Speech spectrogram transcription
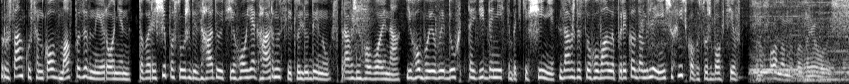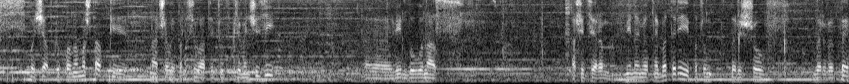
Руслан Кусенков мав позивний Ронін. Товариші по службі згадують його як гарну світлу людину, справжнього воїна. Його бойовий дух та відданість батьківщині завжди слугували прикладом для інших військовослужбовців. З Русланом ми познайомились з початку повномасштабки, почали працювати тут в Кременчузі. Е, Він був у нас офіцером мінометної батареї, потім перейшов в РВП,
